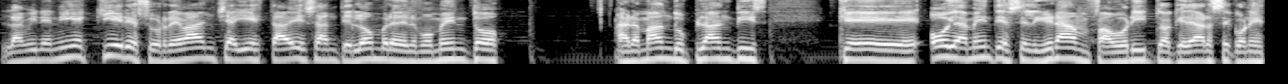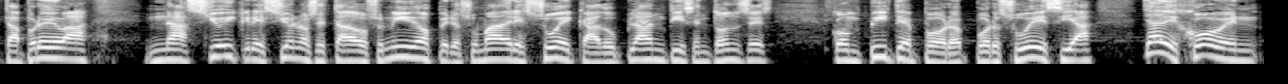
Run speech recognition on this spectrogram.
La Milenie quiere su revancha y esta vez ante el hombre del momento, Armando Plantis que obviamente es el gran favorito a quedarse con esta prueba. Nació y creció en los Estados Unidos, pero su madre es sueca, Duplantis, entonces compite por, por Suecia. Ya de joven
